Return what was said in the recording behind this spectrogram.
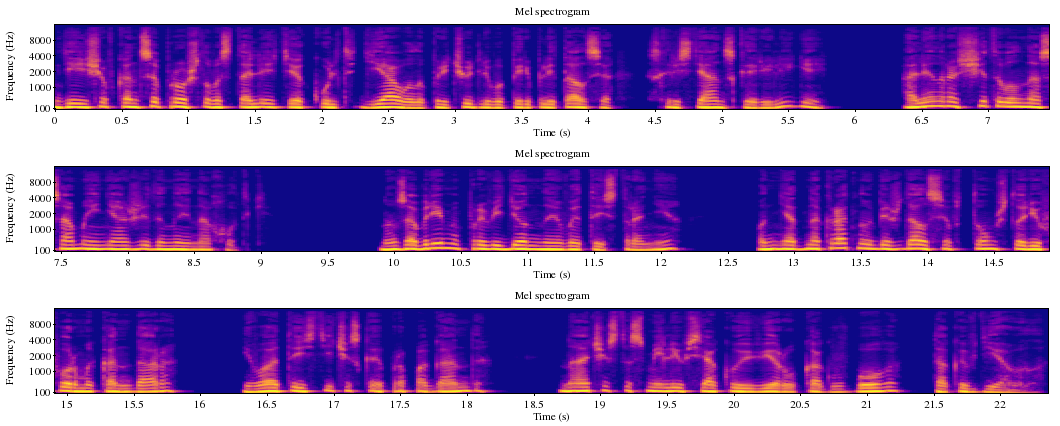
где еще в конце прошлого столетия культ дьявола причудливо переплетался с христианской религией, Ален рассчитывал на самые неожиданные находки. Но за время, проведенное в этой стране, он неоднократно убеждался в том, что реформы Кандара, его атеистическая пропаганда, начисто смели всякую веру как в Бога, так и в дьявола.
